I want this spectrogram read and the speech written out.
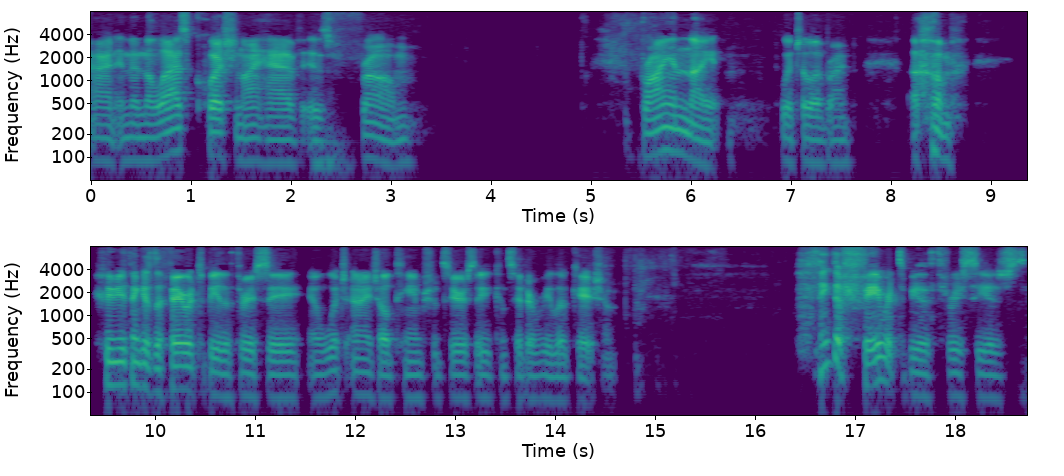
All right, and then the last question I have is from Brian Knight, which love Brian. Um, who do you think is the favorite to be the 3C, and which NHL team should seriously consider relocation? I think the favorite to be the 3C is,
